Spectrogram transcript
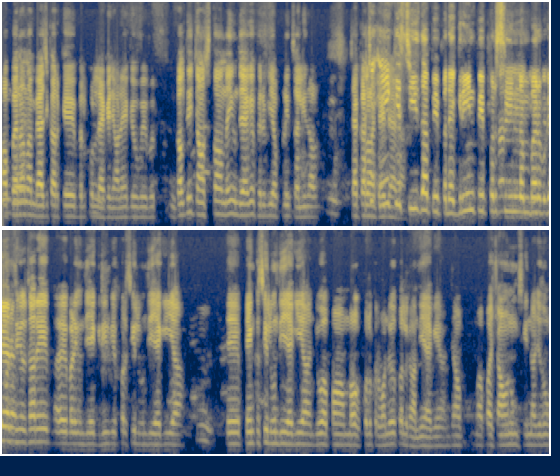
ਆਪਾਂ ਇਹਨਾਂ ਨਾਲ ਮੈਚ ਕਰਕੇ ਬਿਲਕੁਲ ਲੈ ਕੇ ਜਾਣੇ ਕਿਉਂਕਿ ਗਲਤੀ ਚਾਂਸ ਤਾਂ ਨਹੀਂ ਹੁੰਦੇ ਹੈਗੇ ਫਿਰ ਵੀ ਆਪਣੀ ਤਸੱਲੀ ਨਾਲ ਹੂੰ। ਚੈੱਕ ਕਰਨਾ ਅੱਛਾ ਇਹ ਚਾਹੀਦਾ ਕਿਸ ਚੀਜ਼ ਦਾ ਪੇਪਰ ਹੈ? ਗ੍ਰੀਨ ਪੇਪਰ ਸੀਲ ਨੰਬਰ ਵਗੈਰਾ? ਸੀਲ ਸਾਰੇ ਇਹ ਬੜੀ ਹੁੰਦੀ ਹੈ ਗ੍ਰੀਨ ਪੇਪਰ ਸੀਲ ਹੁੰਦੀ ਹੈਗੀ ਆ। ਹੂੰ। ਤੇ ਪਿੰਕ ਸੀਲ ਹੁੰਦੀ ਹੈਗੀ ਆ ਜੋ ਆਪਾਂ ਮੌਕ ਪੁੱਲ ਕਰਵਾਉਂਦੇ ਉਹ ਉੱਪਰ ਲਗਾਉਂਦੇ ਹੈਗੇ ਆ। ਜਾਂ ਆਪਾਂ ਸ਼ਾਮ ਨੂੰ ਮਸ਼ੀਨਾਂ ਜਦੋਂ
